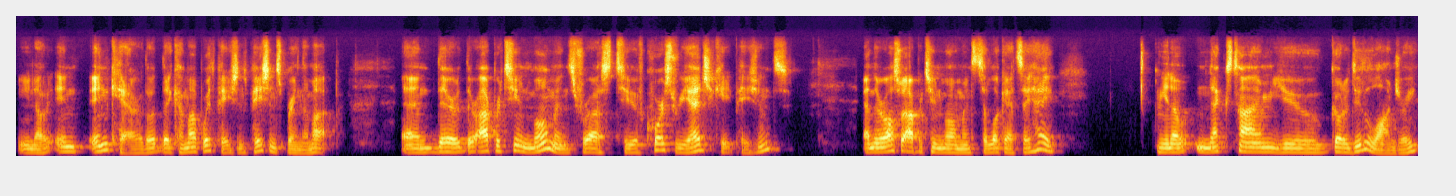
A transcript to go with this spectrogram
you know, in in care. They come up with patients. Patients bring them up, and they're they're opportune moments for us to, of course, re-educate patients, and there are also opportune moments to look at, say, hey, you know, next time you go to do the laundry,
